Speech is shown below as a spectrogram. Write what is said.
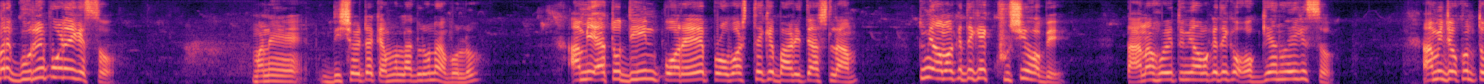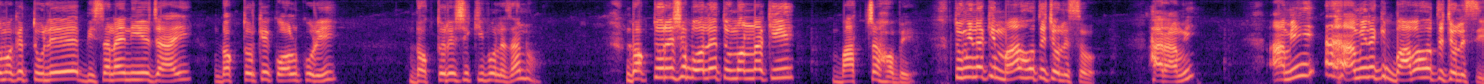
মানে ঘুরে পড়ে গেছো। মানে বিষয়টা কেমন লাগল না বলো? আমি এত দিন পরে প্রবাস থেকে বাড়িতে আসলাম, তুমি আমাকে দেখে খুশি হবে, তা না হয়ে তুমি আমাকে দেখে অজ্ঞান হয়ে গেছো? আমি যখন তোমাকে তুলে বিছানায় নিয়ে যাই ডক্টরকে কল করি ডক্টর এসে কি বলে জানো? ডক্টর এসে বলে, তোমার নাকি বাচ্চা হবে। তুমি নাকি মা হতে চলেছো। আর আমি? আমি আমি নাকি বাবা হতে চলেছি।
